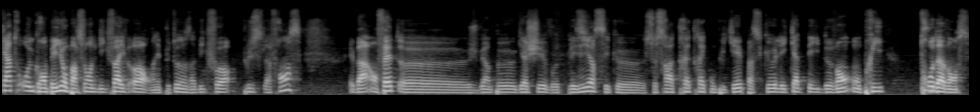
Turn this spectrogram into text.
quatre autres grands pays, on parle souvent de Big Five, or on est plutôt dans un Big Four plus la France. Eh ben, en fait, euh, je vais un peu gâcher votre plaisir, c'est que ce sera très très compliqué parce que les quatre pays devant ont pris trop d'avance.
